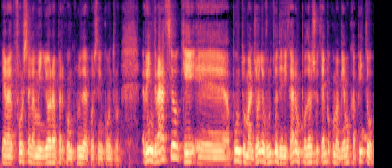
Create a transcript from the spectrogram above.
era forse la migliore per concludere questo incontro. Ringrazio che eh, appunto Malgioglio ha voluto dedicare un po' del suo tempo, come abbiamo capito,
